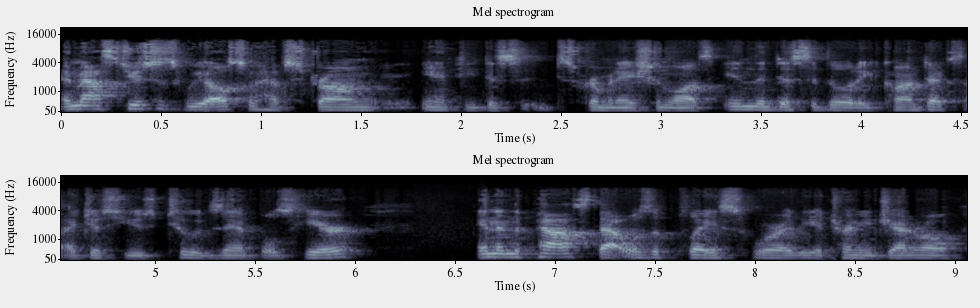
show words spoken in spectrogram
In Massachusetts, we also have strong anti-discrimination laws in the disability context. I just used two examples here. And in the past, that was a place where the Attorney General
